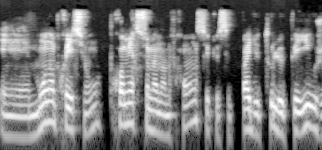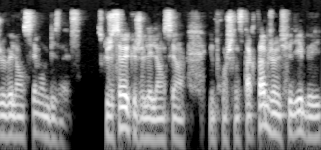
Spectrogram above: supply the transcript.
Et mon impression, première semaine en France, c'est que c'est pas du tout le pays où je vais lancer mon business. Parce que je savais que j'allais lancer une prochaine startup. Je me suis dit, ben,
